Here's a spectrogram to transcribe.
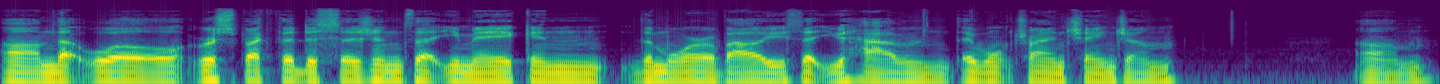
um, that will respect the decisions that you make and the moral values that you have, and they won't try and change them. Um,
